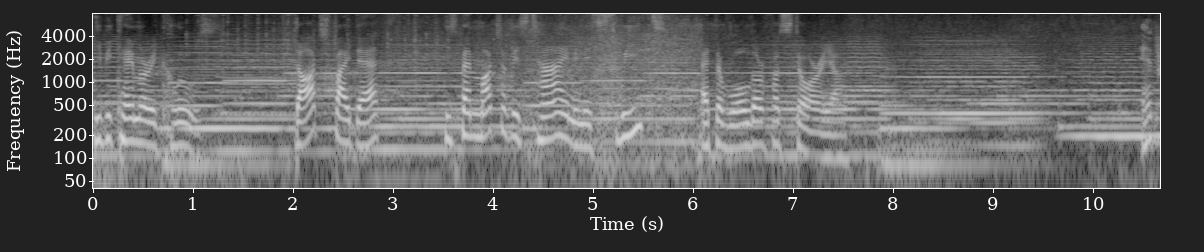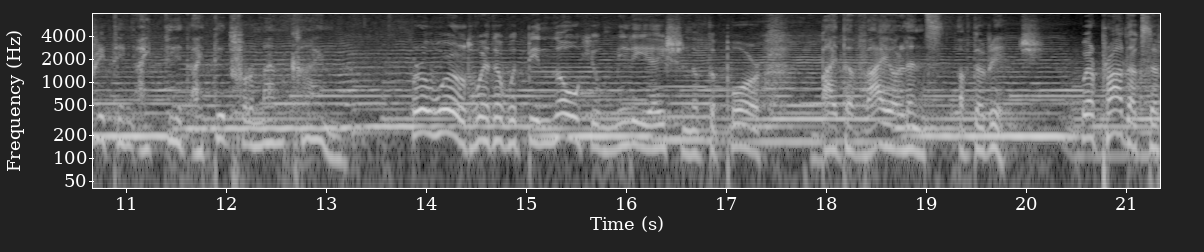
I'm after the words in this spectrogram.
He became a recluse. Dodged by death, he spent much of his time in his suite at the Waldorf Astoria. Everything I did, I did for mankind. For a world where there would be no humiliation of the poor by the violence of the rich. Where products of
